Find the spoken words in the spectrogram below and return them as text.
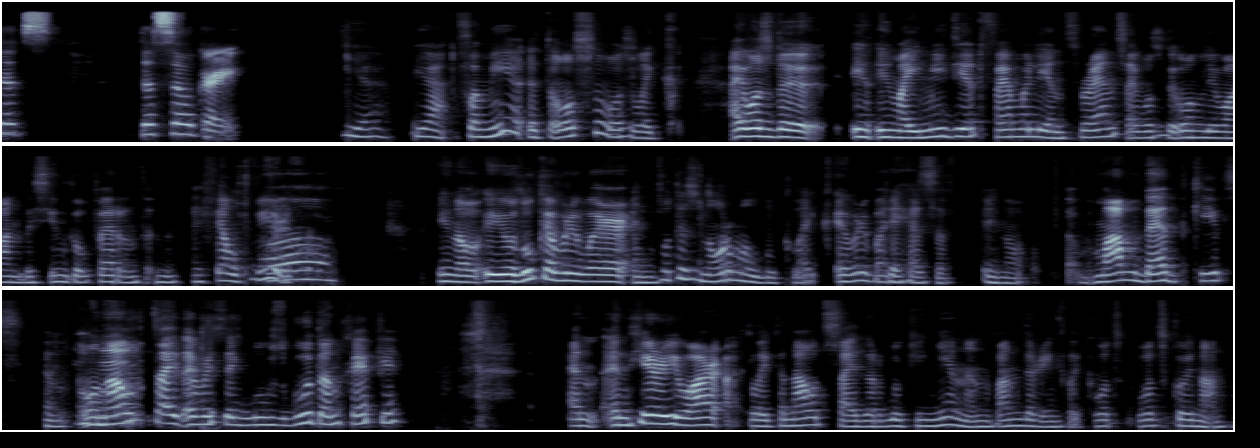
that's that's so great. Yeah, yeah. For me, it also was like I was the in, in my immediate family and friends. I was the only one, the single parent, and I felt weird. Oh you know you look everywhere and what does normal look like everybody has a you know mom dad kids and mm-hmm. on outside everything looks good and happy and and here you are like an outsider looking in and wondering like what's what's going on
